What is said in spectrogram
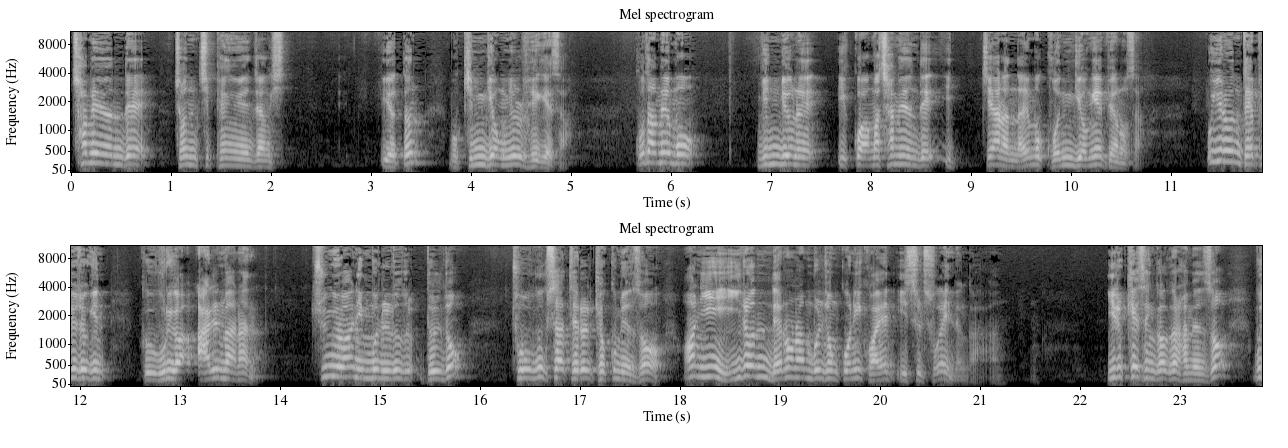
참여연대 전 집행위원장이었던 뭐 김경률 회계사, 그 다음에 뭐 민변에 있고 아마 참여연대 있지 않았나요? 뭐 권경의 변호사. 뭐 이런 대표적인 그 우리가 알만한 중요한 인물들도 조국 사태를 겪으면서 아니 이런 내로남불 정권이 과연 있을 수가 있는가 이렇게 생각을 하면서 뭐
